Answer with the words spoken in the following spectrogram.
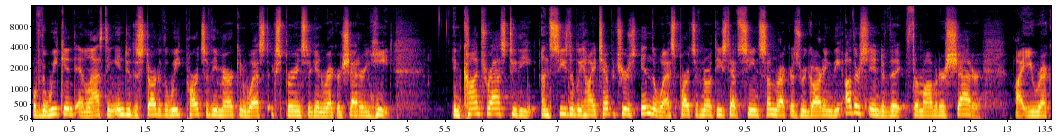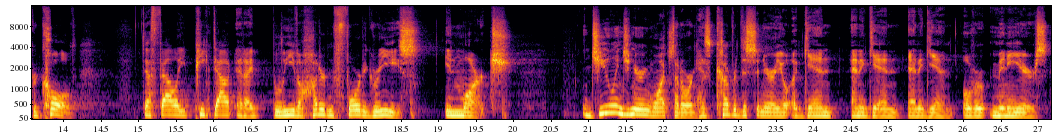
over the weekend and lasting into the start of the week. Parts of the American West experienced again record shattering heat. In contrast to the unseasonably high temperatures in the west, parts of Northeast have seen some records regarding the other end of the thermometer shatter, i.e., record cold. Death Valley peaked out at, I believe, 104 degrees in March. Geoengineeringwatch.org has covered this scenario again and again and again over many years.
